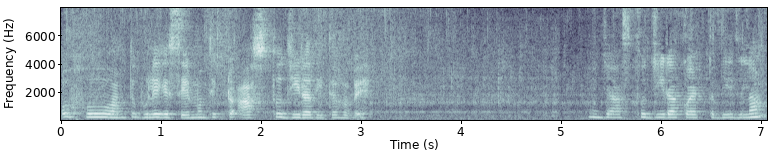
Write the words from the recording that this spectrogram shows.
ওহো, আমি তো ভুলে গেছি, এর মধ্যে একটু আস্ত জিরা দিতে হবে। যে আস্ত জিরা কয়েকটা দিয়ে দিলাম।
